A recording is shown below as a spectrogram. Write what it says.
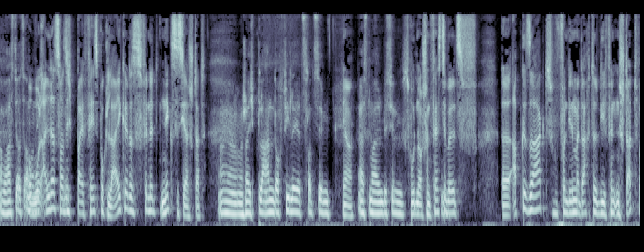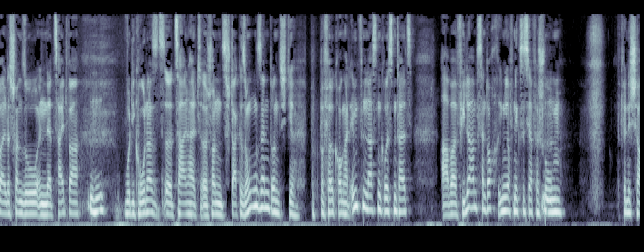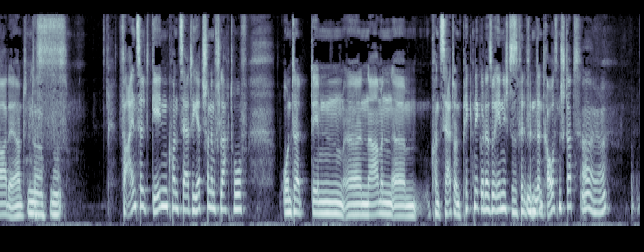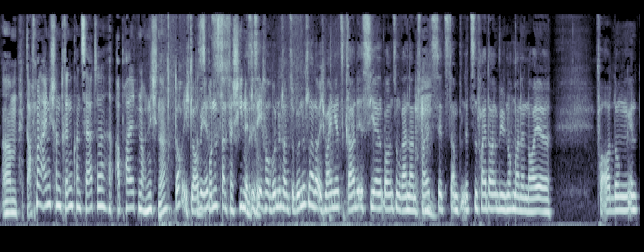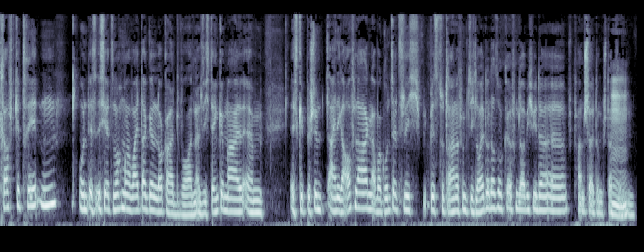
Aber hast du jetzt auch Obwohl all das, was ich bei Facebook like, das findet nächstes Jahr statt. Ah ja, wahrscheinlich planen doch viele jetzt trotzdem Ja. erstmal ein bisschen. Es wurden auch schon Festivals äh, abgesagt, von denen man dachte, die finden statt, weil das schon so in der Zeit war, Mhm. wo die Corona-Zahlen halt äh, schon stark gesunken sind und sich die Be- Bevölkerung hat impfen lassen, größtenteils. Aber viele haben es dann doch irgendwie auf nächstes Jahr verschoben. Finde ich schade, ja. Das, Ja, ja. Vereinzelt gehen Konzerte jetzt schon im Schlachthof unter dem äh, Namen ähm, Konzerte und Picknick oder so ähnlich. Das findet findet dann draußen statt. Ah ja. Ähm, darf man eigentlich schon drin Konzerte abhalten? Noch nicht, ne? Doch, ich glaube Das ist jetzt. Bundesland verschieden Es ist eh von Bundesland zu Bundesland, aber ich meine jetzt gerade ist hier bei uns in Rheinland-Pfalz jetzt am letzten Freitag irgendwie nochmal eine neue Verordnung in Kraft getreten und es ist jetzt nochmal weiter gelockert worden. Also ich denke mal, ähm, es gibt bestimmt einige Auflagen, aber grundsätzlich bis zu 350 Leute oder so dürfen, glaube ich, wieder äh, Veranstaltungen stattfinden.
